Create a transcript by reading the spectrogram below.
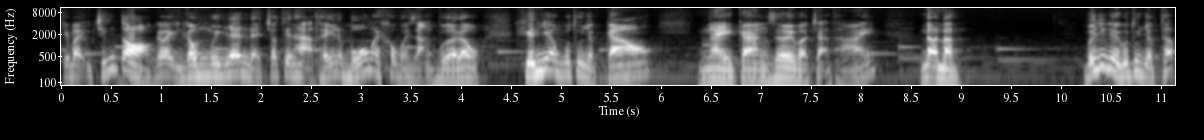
cái bệnh chứng tỏ, cái bệnh gồng mình lên để cho thiên hạ thấy là bố mày không phải dạng vừa đâu, khiến những ông có thu nhập cao ngày càng rơi vào trạng thái nợ nần. Với những người có thu nhập thấp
